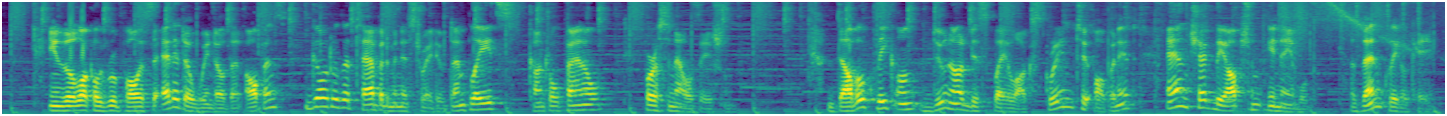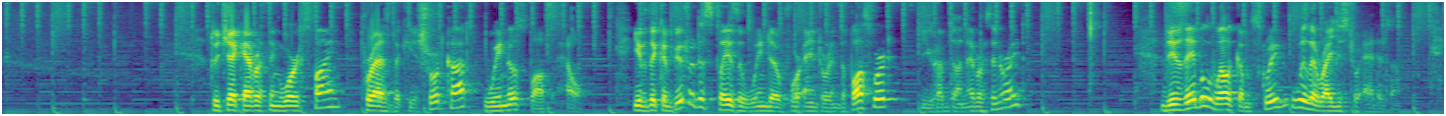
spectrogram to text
In the Local Group Policy Editor window that opens, go to the tab Administrative Templates, Control Panel, Personalization. Double-click on Do not display lock screen to open it and check the option Enabled. Then click OK. To check everything works fine, press the key shortcut Windows plus L. If the computer displays a window for entering the password, you have done everything right. Disable welcome screen with the Registry Editor.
